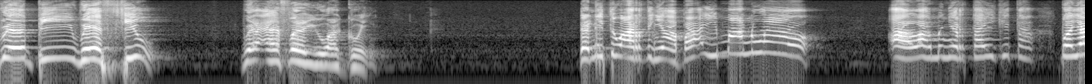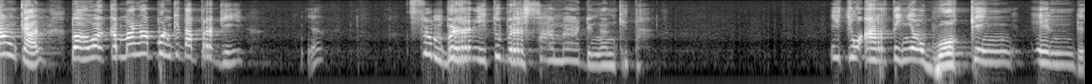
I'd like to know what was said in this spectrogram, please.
will be with you wherever you are going. Dan itu artinya apa? Immanuel. Allah menyertai kita. Bayangkan bahwa ke mana pun kita pergi, ya, sumber itu bersama dengan kita. Itu artinya walking in the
